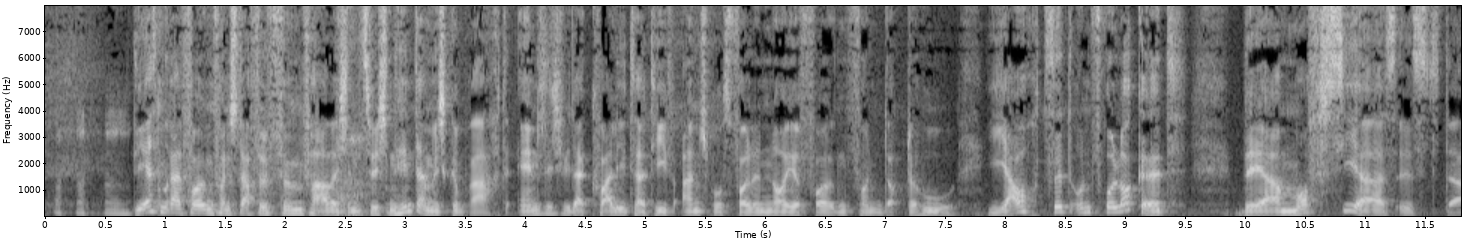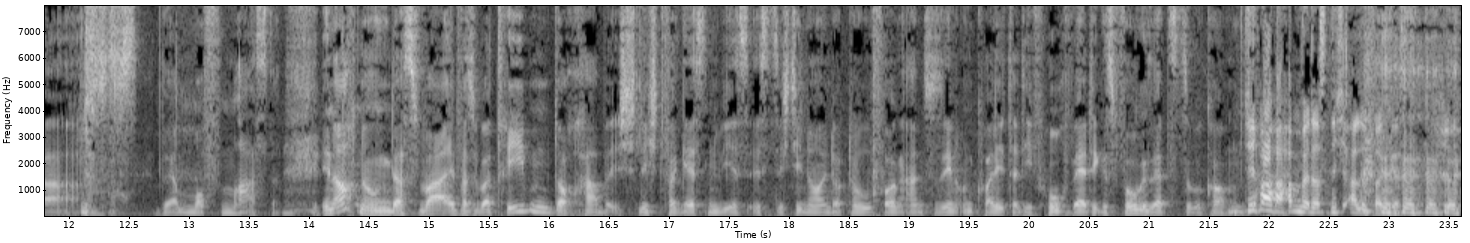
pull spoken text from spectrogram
Die ersten drei Folgen von Staffel 5 habe ich inzwischen hinter mich gebracht. Endlich wieder qualitativ anspruchsvolle neue Folgen von Doctor Who. Jauchzet und frohlocket. Der Moff-Sias ist da. Der Moff-Master. In Ordnung, das war etwas übertrieben, doch habe ich schlicht vergessen, wie es ist, sich die neuen Doctor Who-Folgen anzusehen und qualitativ hochwertiges vorgesetzt zu bekommen. Ja, haben wir das nicht alle vergessen.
